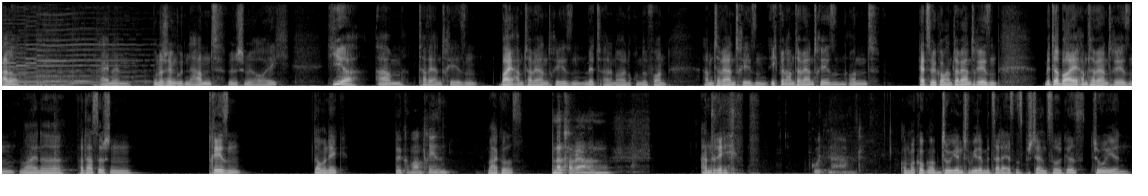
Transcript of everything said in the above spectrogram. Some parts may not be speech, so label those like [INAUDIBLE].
Hallo. Einen wunderschönen guten Abend wünschen wir euch hier am Tavernentresen, bei Am Tavernentresen mit einer neuen Runde von Am Tavernentresen. Ich bin Am Tavernentresen und herzlich willkommen am Tavernentresen. Mit dabei am Tavernentresen meine fantastischen Tresen. Dominik, Willkommen am Tresen. Markus, In der Taverne. André Guten Abend. Und mal gucken, ob Julian schon wieder mit seiner Essensbestellung zurück ist. Julian.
